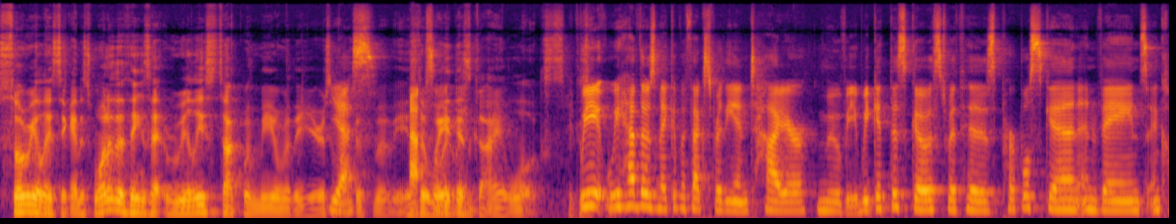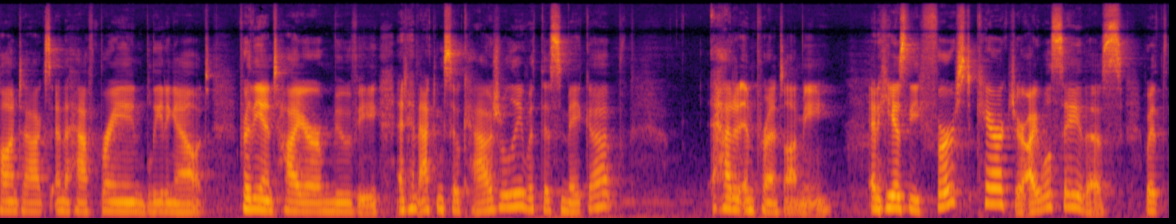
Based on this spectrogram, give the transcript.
So realistic, and it's one of the things that really stuck with me over the years Yes, about this movie is the way this guy looks. Because We we have those makeup effects for the entire movie. We get this ghost with his purple skin and veins and contacts and the half brain bleeding out for the entire movie. And him acting so casually with this makeup had an imprint on me. And he is the first character, I will say this with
